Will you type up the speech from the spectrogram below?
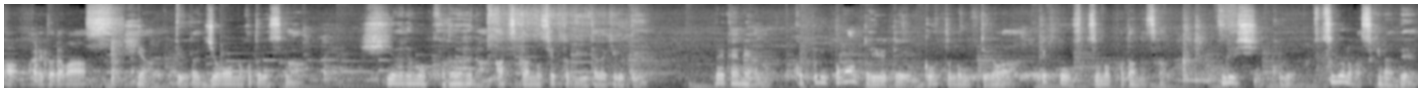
あありがとうございます。冷やっていうのは常温のことですが冷やでもこのような熱燗のセットでいただけるという。大体ねあのコップにポンと入れてゴッと飲むっていうのは結構普通のパターンですが嬉しい。これ継ぐのが好きなんで。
